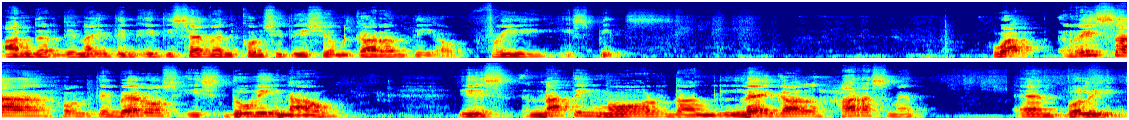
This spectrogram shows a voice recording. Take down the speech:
under the 1987 Constitution guarantee of free speech. What Risa Hontiveros is doing now is nothing more than legal harassment and bullying.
